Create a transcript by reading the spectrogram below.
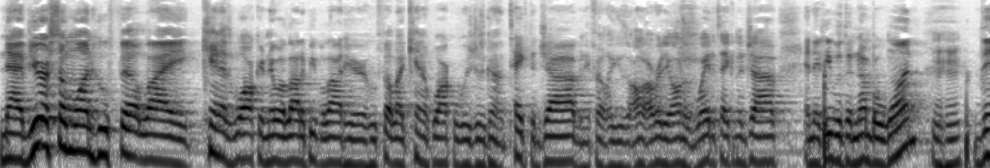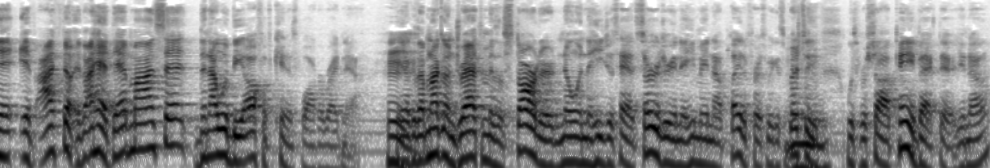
Now, if you're someone who felt like Kenneth Walker, and there were a lot of people out here who felt like Kenneth Walker was just going to take the job, and he felt he was already on his way to taking the job, and that he was the number one, Mm-hmm. then if I felt if I had that mindset, then I would be off of Kenneth Walker right now. Hmm. because I'm not going to draft him as a starter, knowing that he just had surgery and that he may not play the first week, especially Mm-hmm. with Rashaad Penny back there. You know.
